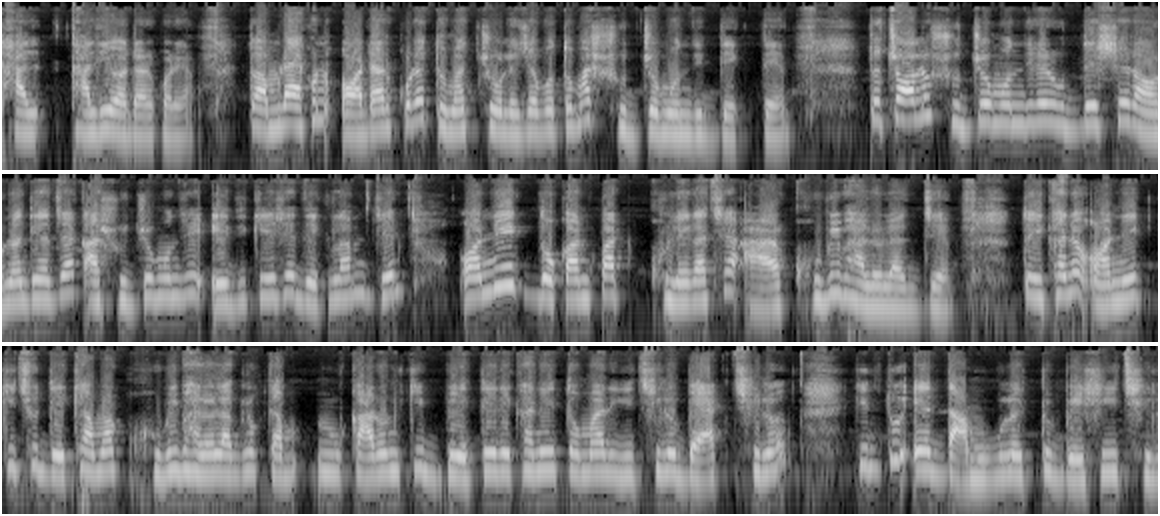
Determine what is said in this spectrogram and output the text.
থাল- অর্ডার করে। তো আমরা এখন অর্ডার করে তোমার চলে যাব তোমার সূর্য মন্দির দেখতে। তো চলো সূর্য মন্দিরের উদ্দেশ্যে রওনা দেওয়া যাক। আর সূর্য মন্দির এদিকে এসে দেখলাম যে অনেক দোকানপাট খুলে গেছে আর খুবই ভালো লাগছে। তো এখানে অনেক কিছু দেখে আমার খুবই ভালো লাগল। কারণ কি বেতের এখানে তোমার ই ছিল, ব্যাগ ছিল, কিন্তু এর দামগুলো একটু বেশিই ছিল।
